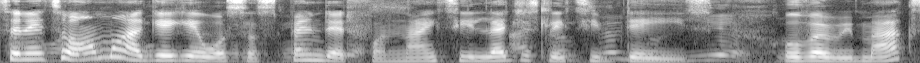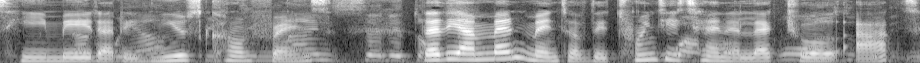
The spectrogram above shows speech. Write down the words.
Senator Omo Agege was suspended for 90 legislative days over remarks he made at a news conference that the amendment of the 2010 Electoral Act,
